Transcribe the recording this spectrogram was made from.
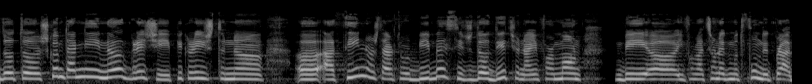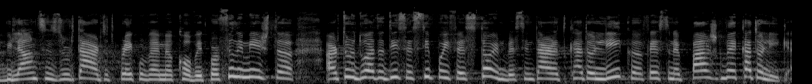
Do të shkojmë tani në Greqi, pikërisht në Athinë, është Artur Bibe, si çdo ditë që na informon mbi informacionet më të fundit, pra bilancin zyrtar të të prekurve me COVID. Por fillimisht, Artur dua të di se si po i festojnë besimtarët katolikë, festën e Pashkëve katolike.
